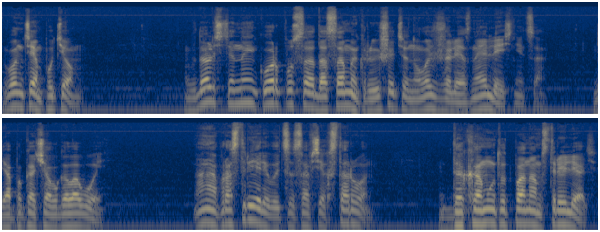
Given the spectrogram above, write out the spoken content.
вон тем путем». Вдоль стены корпуса до самой крыши тянулась железная лестница. Я покачал головой. «Она простреливается со всех сторон». «Да кому тут по нам стрелять?»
